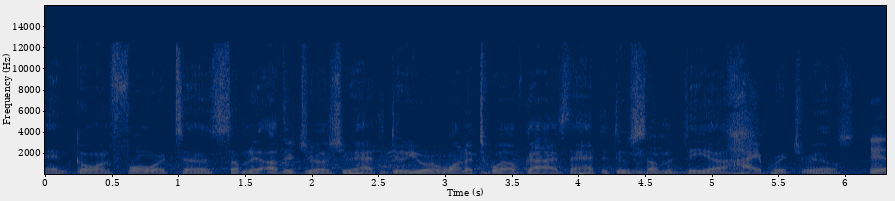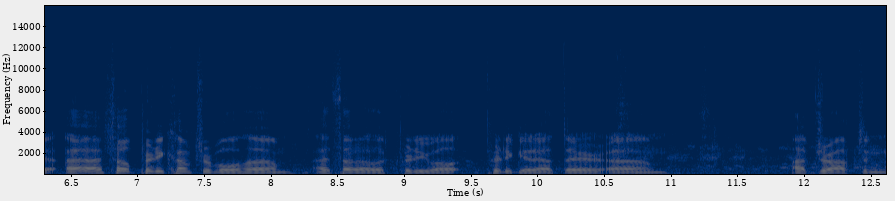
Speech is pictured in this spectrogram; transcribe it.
and going forward to some of the other drills you had to do. You were one of 12 guys that had to do some of the uh, hybrid drills. Yeah, I, I felt pretty comfortable. Um, I thought I looked pretty well, pretty good out there. Um, I've dropped in,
